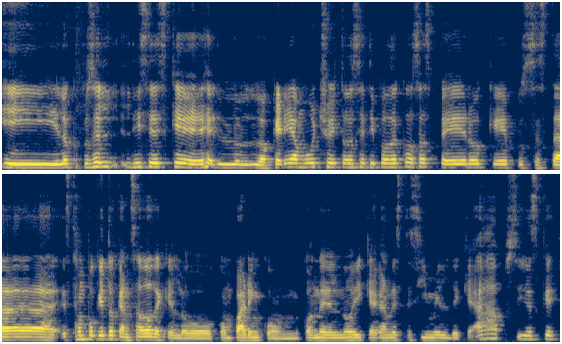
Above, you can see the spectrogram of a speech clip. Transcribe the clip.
Y lo que pues él dice es que lo, quería mucho y todo ese tipo de cosas, pero que pues está, está un poquito cansado de que lo comparen con, con él, ¿no? Y que hagan este símil de que, ah, pues sí, es que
